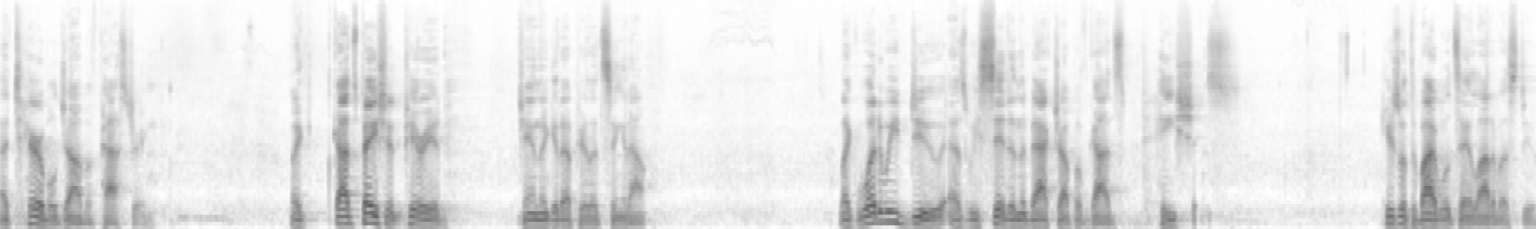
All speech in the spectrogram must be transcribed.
a terrible job of pastoring. Like, God's patient, period. Chandler, get up here, let's sing it out. Like, what do we do as we sit in the backdrop of God's patience? Here's what the Bible would say a lot of us do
